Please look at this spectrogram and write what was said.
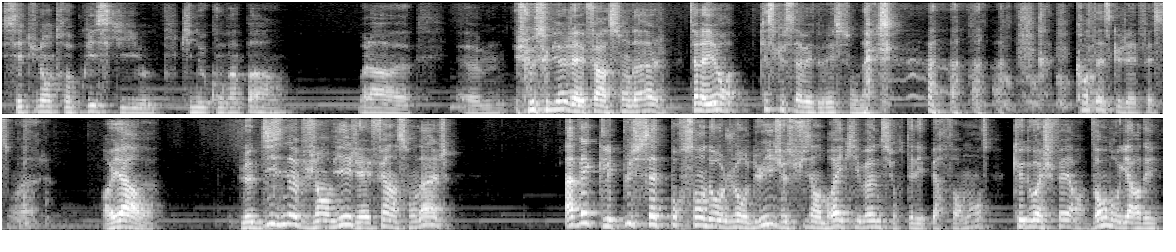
C'est une entreprise qui, ne convainc pas. Hein. Voilà. je me souviens, j'avais fait un sondage. Tiens d'ailleurs, qu'est-ce que ça avait donné ce sondage Quand est-ce que j'avais fait ce sondage Regarde, le 19 janvier, j'avais fait un sondage avec les plus 7% d'aujourd'hui, je suis en break-even sur Téléperformance. Que dois-je faire Vendre ou garder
